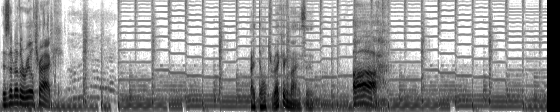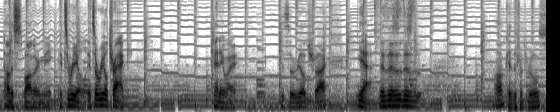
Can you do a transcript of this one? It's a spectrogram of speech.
This is another real track. I don't recognize it. Ah. Oh, this is bothering me. It's real. It's a real track. Anyway, It's a real track. yeah. This, this, this, Okay, different rules.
